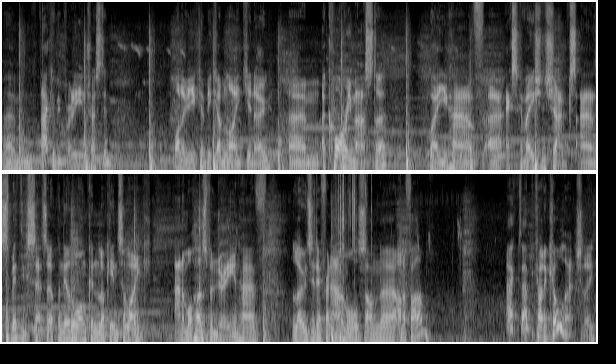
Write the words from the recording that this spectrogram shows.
Um, that could be pretty interesting. One of you could become like, you know, um, a quarry master, where you have uh, excavation shacks and smithies set up, and the other one can look into like animal husbandry and have loads of different animals on uh, on a farm. That, that'd be kind of cool, actually.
